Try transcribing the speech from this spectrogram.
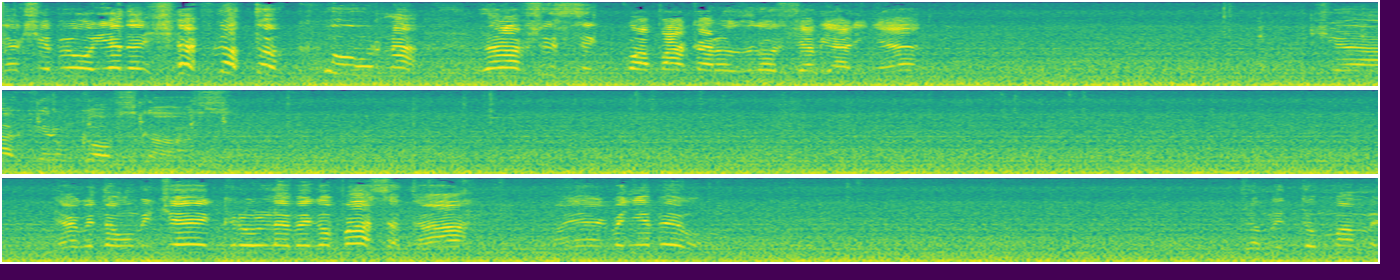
jak się było jeden ziew, no to kurna, zaraz wszyscy kłapaka roz, nie? Jak kierunkowskaz. Jakby to mówicie, król lewego pasa, tak? No jakby nie było. Co my tu mamy?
